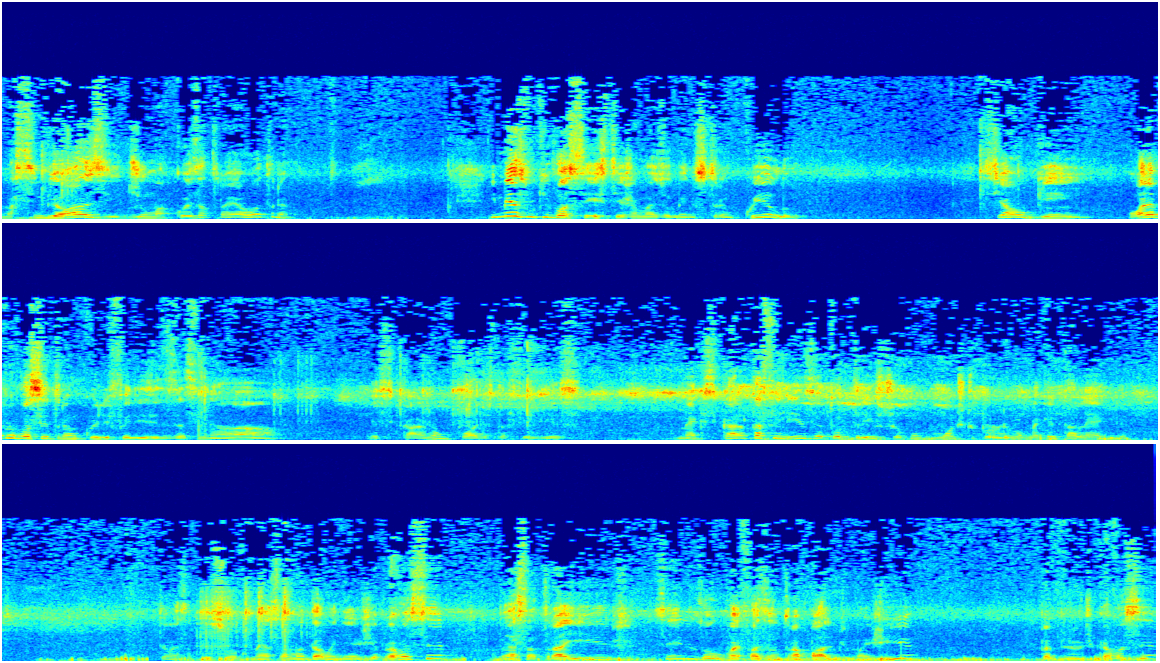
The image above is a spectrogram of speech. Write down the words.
uma simbiose de uma coisa atrai a outra. E mesmo que você esteja mais ou menos tranquilo, se alguém olha para você tranquilo e feliz e diz assim: Não, esse cara não pode estar feliz. Como é que esse cara está feliz? Eu estou triste, eu com um monte de problema. Como é que ele está alegre? Então essa pessoa começa a mandar uma energia para você, começa a atrair seres, ou vai fazer um trabalho de magia para prejudicar você.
